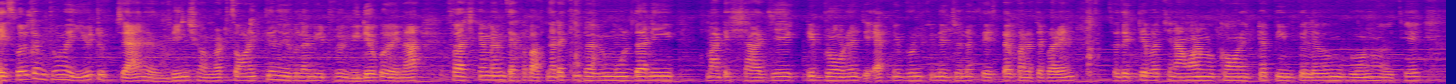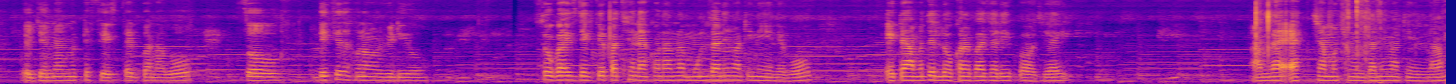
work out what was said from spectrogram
Guys welcome to my YouTube channel বিন সম্রাট তো অনেকদিন হয়ে গেলো আমি ইউটিউবে ভিডিও করি না। তো আজকে ম্যাম দেখাবো আপনারা কীভাবে মূলদানি মাটির সাহায্যে একটি ব্রণের একটি ব্রণ ক্রিমের জন্য ফেস প্যাক বানাতে পারেন। তো দেখতে পাচ্ছেন আমার মুখে অনেকটা পিম্পল এবং ব্রণ হয়েছে। এর জন্য আমি একটা ফেস প্যাক বানাবো। তো দেখতে থাকুন আমার ভিডিও তো গাইস দেখতে পাচ্ছেন এখন আমরা মূলদানি মাটি নিয়ে নেব। এটা আমাদের লোকাল বাজারেই পাওয়া যায়। আমরা এক চামচ মূলদানি মাটি নিলাম।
